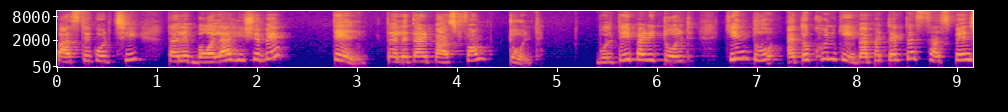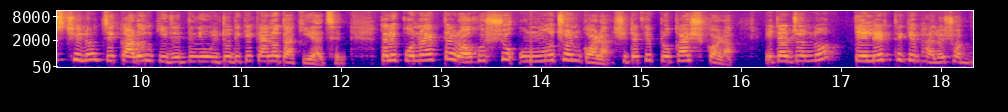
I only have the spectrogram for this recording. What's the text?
পাস্টে করছি। তাহলে বলা হিসেবে টেল তাহলে তার পাস্ট ফর্ম টোল্ড বলতেই পারি টোল্ড কিন্তু এতক্ষণ কি ব্যাপারটা একটা সাসপেন্স ছিল যে কারণ কি যে তিনি উল্টো দিকে কেন তাকিয়ে আছেন? তাহলে কোনো একটা রহস্য উন্মোচন করা সেটাকে প্রকাশ করা এটার জন্য টেলের থেকে ভালো শব্দ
